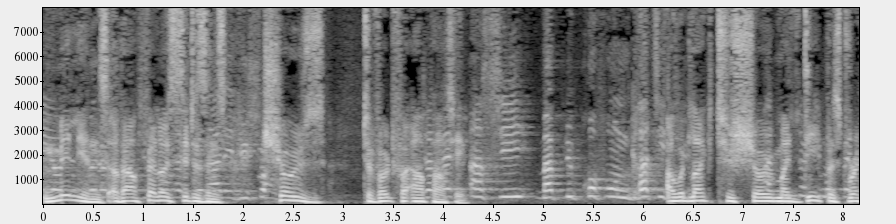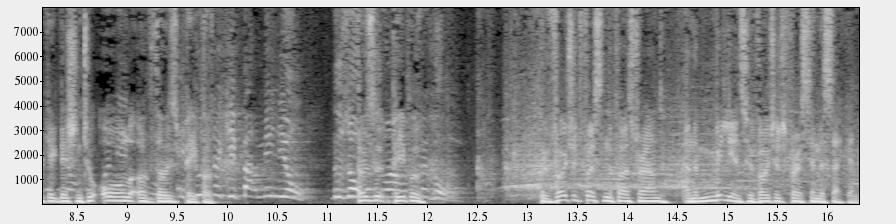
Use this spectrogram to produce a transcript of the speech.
Millions of our fellow citizens chose to vote for our party. I would like to show my deepest recognition to all of those people. Those are people who voted for us in the first round and the millions who voted for us in the second.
